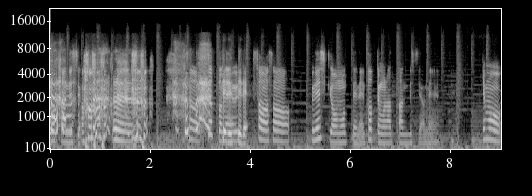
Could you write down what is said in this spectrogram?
思ったんですよ。そう、ちょっとてね、れてれそうそう、嬉しく思ってね、撮ってもらったんですよね。でも、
